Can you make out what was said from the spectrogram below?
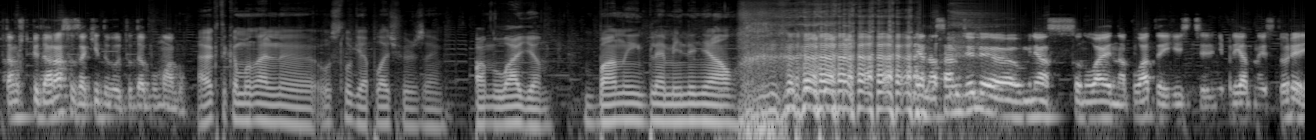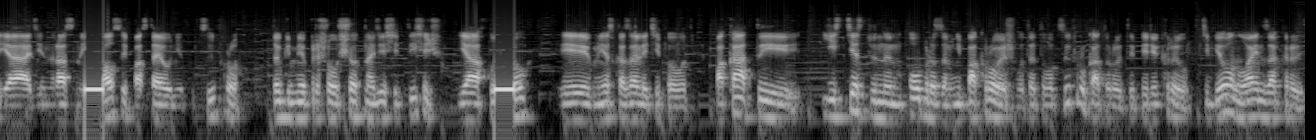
Потому что пидорасы закидывают туда бумагу. А как ты коммунальные услуги оплачиваешь за им? Онлайн. Баны, бля, миллениал. Не, на самом деле, у меня с онлайн-оплатой есть неприятная история. Я один раз наебался и поставил не ту цифру. В итоге мне пришел счет на 10 тысяч, я охуел, и мне сказали, типа, вот, пока ты естественным образом не покроешь вот эту вот цифру, которую ты перекрыл, тебе онлайн закрыт.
